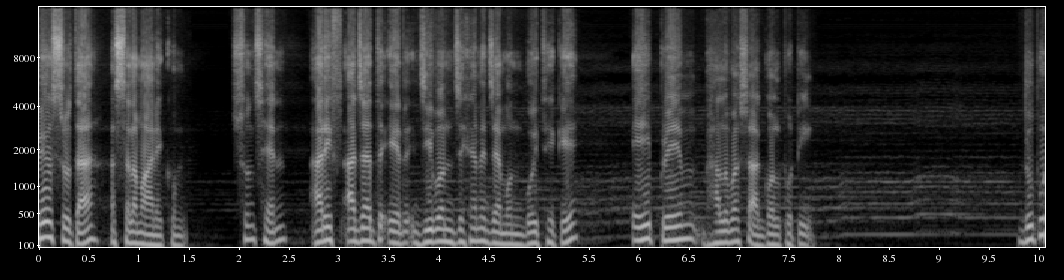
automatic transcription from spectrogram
প্রিয় শ্রোতা, আসসালামু আলাইকুম। শুনছেন আরিফ আজাদ এর জীবন যেখানে যেমন বই থেকে, এই প্রেম, ভালোবাসা গল্পটি। দুপুর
